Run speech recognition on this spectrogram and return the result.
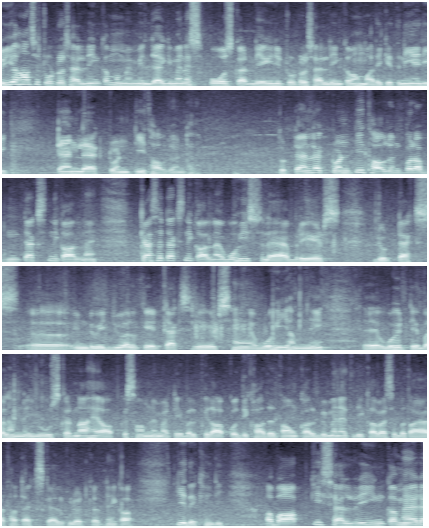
तो यहाँ से टोटल सैलरी इनकम हमें मिल जाएगी। मैंने सपोज़ कर लिया कि जी टोटल सैलरी इनकम हमारी कितनी है जी? टेन लैख ट्वेंटी थाउज़ेंड है। तो टेन लाख ट्वेंटी थाउज़ेंड पर अब टैक्स निकालना है। कैसे टैक्स निकालना है? वही स्लैब रेट्स, जो टैक्स इंडिविजुअल के टैक्स रेट्स हैं, वही हमने वही टेबल हमने यूज़ करना है। आपके सामने मैं टेबल फिर आपको दिखा देता हूँ। कल भी मैंने तरीका वैसे बताया था टैक्स कैलकुलेट करने का। ये देखें जी, अब आपकी सैलरी इनकम है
